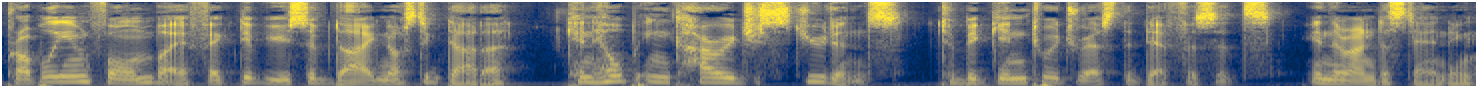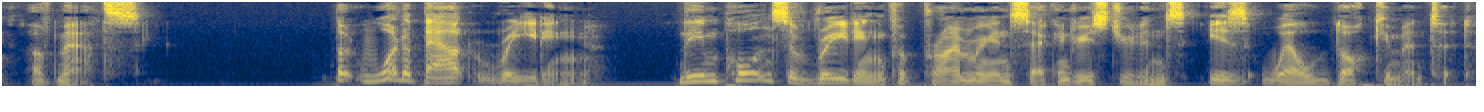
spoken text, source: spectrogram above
properly informed by effective use of diagnostic data, can help encourage students to begin to address the deficits in their understanding of maths. But what about reading? The importance of reading for primary and secondary students is well documented,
